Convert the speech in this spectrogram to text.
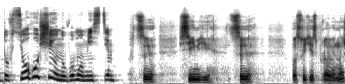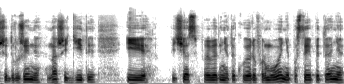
До всього ще й у новому місті. Це сім'ї, це по суті справи наші дружини, наші діти. І під час проведення такого реформування постає питання,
